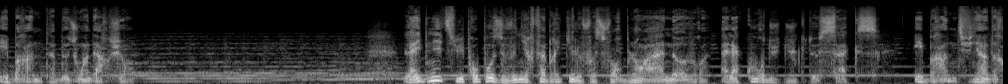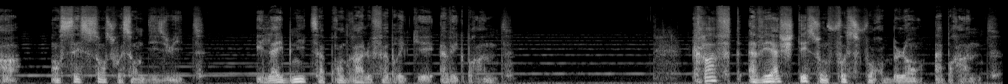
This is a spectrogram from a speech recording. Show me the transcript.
Et Brandt a besoin d'argent. Leibniz lui propose de venir fabriquer le phosphore blanc à Hanovre, à la cour du duc de Saxe, et Brandt viendra en 1678, et Leibniz apprendra à le fabriquer avec Brandt. Kraft avait acheté son phosphore blanc à Brandt.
